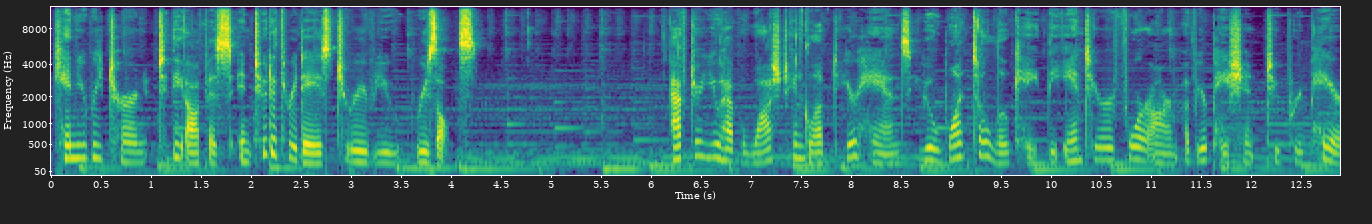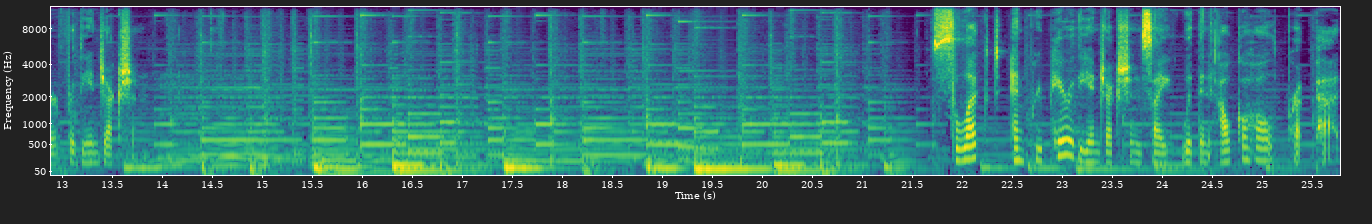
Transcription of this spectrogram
Can you return to the office in 2 to 3 days to review results? After you have washed and gloved your hands, you'll want to locate the anterior forearm of your patient to prepare for the injection. Select and prepare the injection site with an alcohol prep pad.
